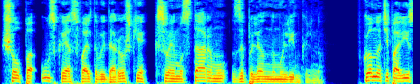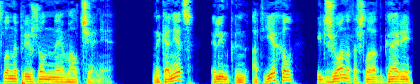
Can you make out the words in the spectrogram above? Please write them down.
шел по узкой асфальтовой дорожке к своему старому запыленному Линкольну. В комнате повисло напряженное молчание. Наконец, Линкольн отъехал, и Джоан отошла от Гарри,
